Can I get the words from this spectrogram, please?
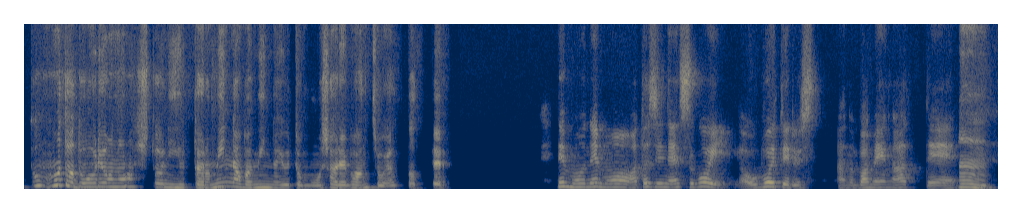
ど元同僚の人に言ったらみんながみんな言うともうおしゃれ番長やったって。でも、でも、私ね、すごい覚えてるしあの場面があって、うん。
